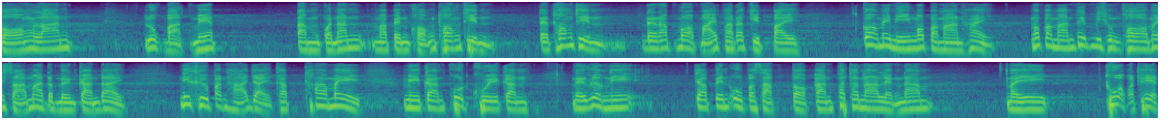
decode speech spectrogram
สองล้านลูกบาทเมตร ต่ำกว่านั้นมาเป็นของท้องถิ่น แต่ท้องถิ่นได้รับมอบหมายภารกิจไป ก็ไม่มีงบประมาณให้ งบประมาณไม่มีเพียงพอไม่สามารถดำเนินการได้ นี่คือปัญหาใหญ่ครับ ถ้าไม่มีการพูดคุยกันในเรื่องนี้จะเป็นอุปสรรคต่อการพัฒนาแหล่งน้ำใน ทั่วประเทศ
